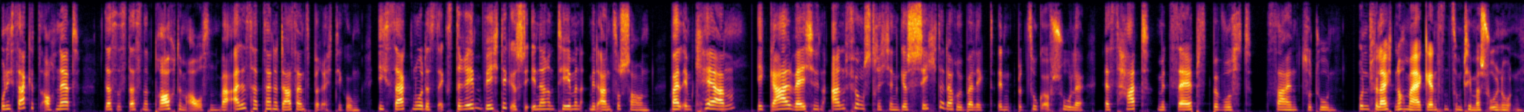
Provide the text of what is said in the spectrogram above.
Und ich sage jetzt auch nicht, dass es das nicht braucht im Außen, weil alles hat seine Daseinsberechtigung. Ich sage nur, dass es extrem wichtig ist, die inneren Themen mit anzuschauen, weil im Kern, egal welche in Anführungsstrichen Geschichte darüber liegt in Bezug auf Schule, es hat mit Selbstbewusstsein zu tun. Und vielleicht nochmal ergänzend zum Thema Schulnoten.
